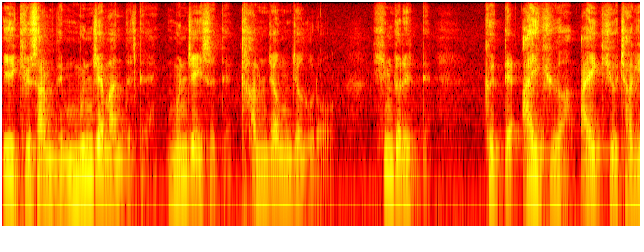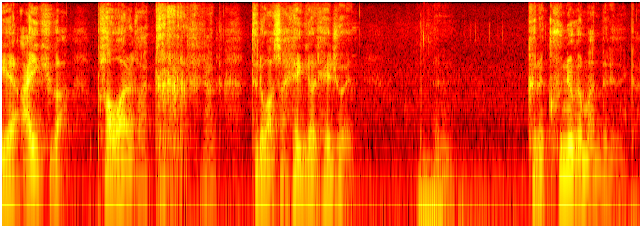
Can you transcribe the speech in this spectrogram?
EQ 사람들이 문제 만들 때, 문제 있을 때, 감정적으로 힘들 때, 그때 IQ가 IQ 자기의 IQ가 파워가 들어와서 해결해 줘야 되는 그런 근육을 만들어야 되니까.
